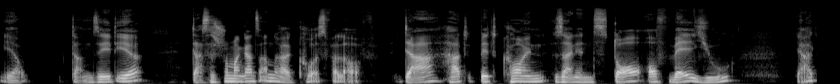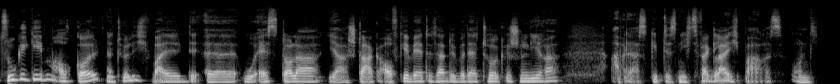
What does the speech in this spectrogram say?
ja, dann seht ihr, das ist schon mal ein ganz anderer Kursverlauf. Da hat Bitcoin seinen Store of Value ja, zugegeben auch Gold natürlich, weil äh, US-Dollar ja stark aufgewertet hat über der türkischen Lira. Aber das gibt es nichts Vergleichbares. Und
